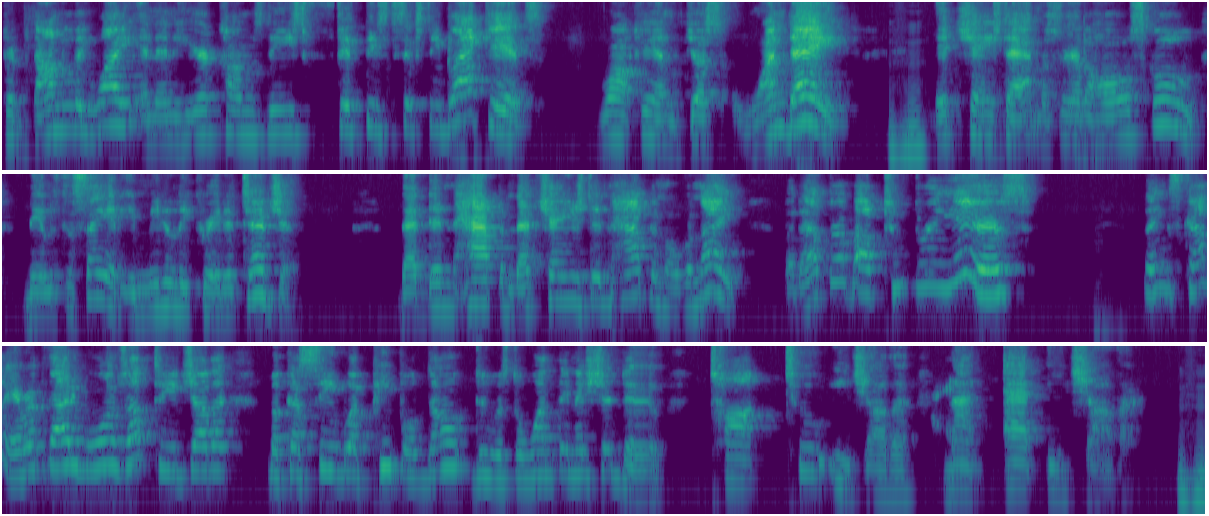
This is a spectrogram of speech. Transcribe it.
predominantly white, and then here comes these 50, 60 black kids walk in just one day Mm-hmm. It changed the atmosphere of the whole school. Needless to say, it immediately created tension. That didn't happen. That change didn't happen overnight. But after about two, three years, things kind of everybody warms up to each other because see what people don't do is the one thing they should do talk to each other not at each other mm-hmm.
